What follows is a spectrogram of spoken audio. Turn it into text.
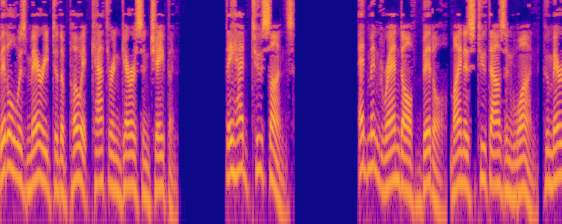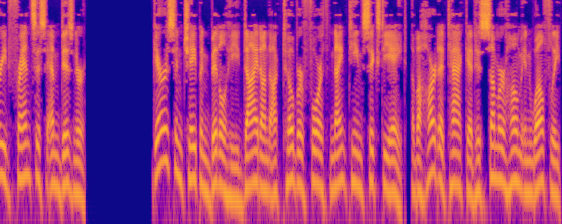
Biddle was married to the poet Katherine Garrison Chapin. They had two sons, Edmund Randolph Biddle 2001, who married Frances M. Disner Garrison Chapin Biddlehe died on October 4, 1968, of a heart attack at his summer home in Wellfleet,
